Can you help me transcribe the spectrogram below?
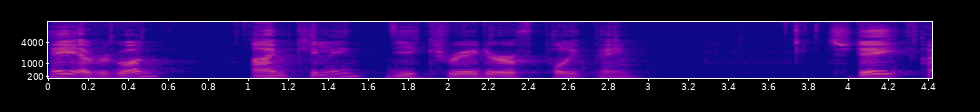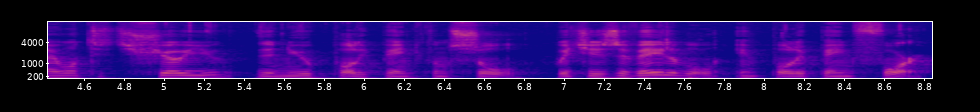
Hey everyone, I'm Kilian, the creator of Polypane. Today I wanted to show you the new Polypane console, which is available in Polypane 4.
